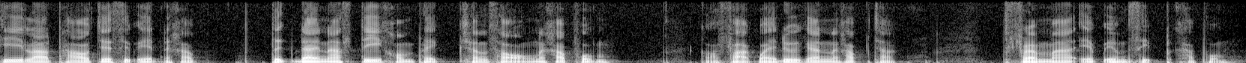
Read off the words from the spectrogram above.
ที่ลาดพร้าว 71 นะครับ ตึก Dynasty Complex ชั้น 2 นะครับผม ก็ฝากไว้ด้วยกันนะครับจาก f r a m a FM10 ครับผม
